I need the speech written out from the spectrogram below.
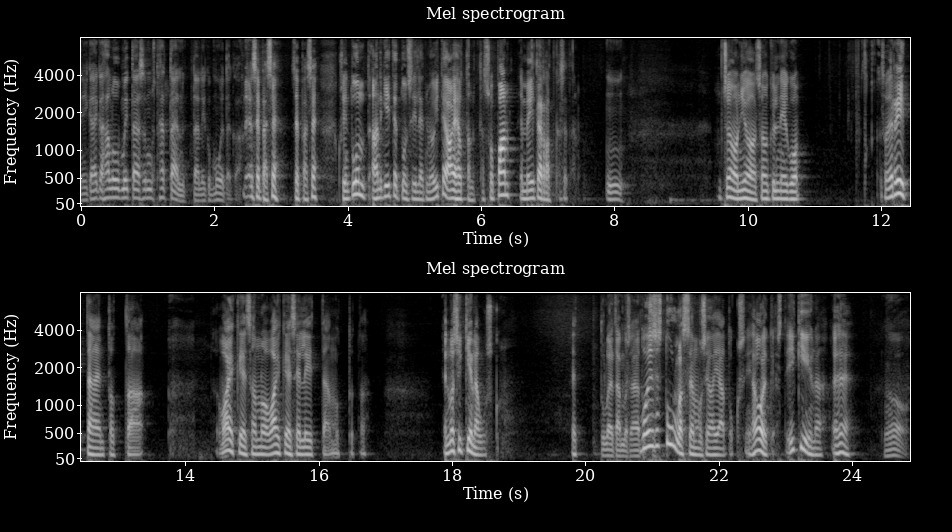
Niin, eikä halua mitään semmoista hätäännyttää niinku muitakaan. Sepä se, sepä se. Kun siinä tunt, ainakin itse tunsin silleen, että me on itse aiheuttanut tämän sopan ja me itse ratkaisetaan. Mm. Se on joo, se on kyllä niinku, se on erittäin tota, vaikea sanoa, vaikea selittää, mutta tota, en olisi ikinä uskonut. Tulee tämmöisen ajatuksen. Voisi tulla semmoisia ajatuksia ihan oikeasti. Ikinä, ei. Joo.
